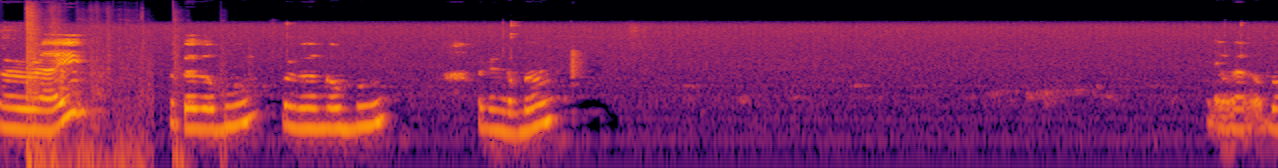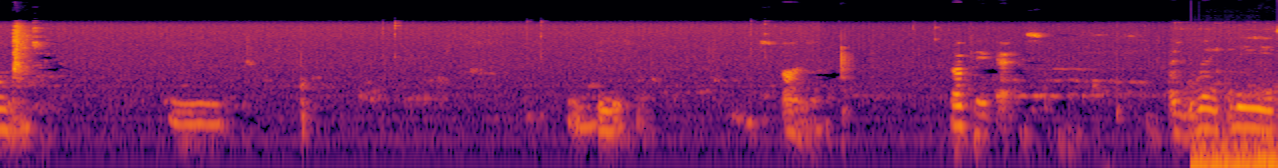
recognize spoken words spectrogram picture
Alright. We're gonna go boom. We're gonna go boom. We're gonna go boom. Oh, do this Okay, guys. Are you ready for this?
